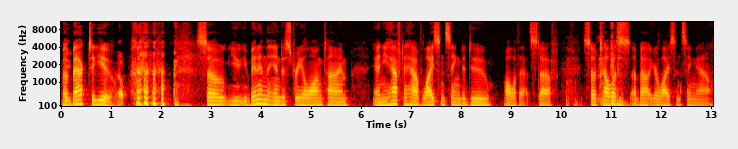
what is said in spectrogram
But back to you. Oh, So you you've been in the industry a long time, and you have to have licensing to do all of that stuff. So tell us about your licensing now.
